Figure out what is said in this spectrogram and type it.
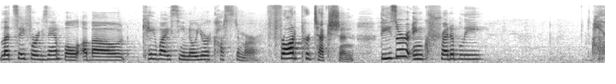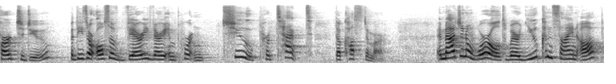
let's say, for example, about KYC, know your customer, fraud protection, these are incredibly hard to do, but these are also very, very important to protect the customer. Imagine a world where you can sign up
